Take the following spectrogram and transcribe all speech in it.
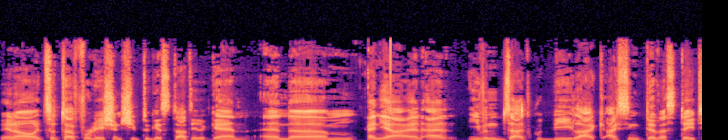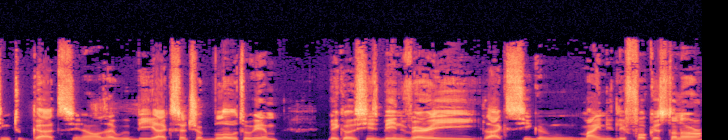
you know, it's a tough relationship to get started again, and um, and yeah, and and even that would be like, I think, devastating to guts. You know, that would be like such a blow to him because he's been very like single-mindedly focused on her.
